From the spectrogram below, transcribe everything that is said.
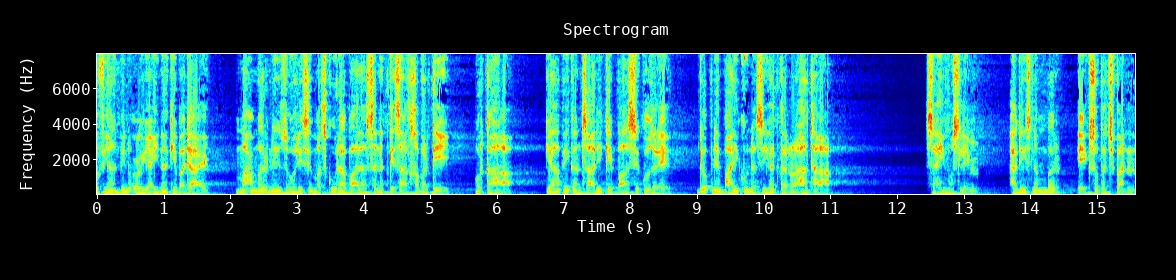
سفیان بن عیینہ کے بجائے معمر نے زہری سے مذکورہ بالا سنت کے ساتھ خبر دی اور کہا کہ آپ ایک انصاری کے پاس سے گزرے جو اپنے بھائی کو نصیحت کر رہا تھا۔ صحیح مسلم، حدیث نمبر ایک سو پچپن۔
